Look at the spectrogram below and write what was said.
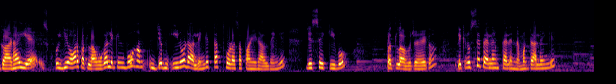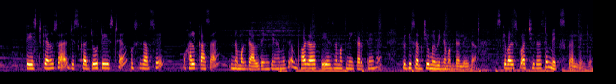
गाढ़ा ही है। इसको ये और पतला होगा लेकिन वो हम जब इनो डालेंगे तब थोड़ा सा पानी डाल देंगे जिससे कि वो पतला हो जाएगा। लेकिन उससे पहले हम पहले नमक डालेंगे टेस्ट के अनुसार जिसका जो टेस्ट है उस हिसाब से हल्का सा नमक डाल देंगे हम इसे। बहुत ज़्यादा तेज़ नमक नहीं करते हैं क्योंकि सब्जियों में भी नमक डलेगा। इसके बाद इसको अच्छी तरह से मिक्स कर लेंगे।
